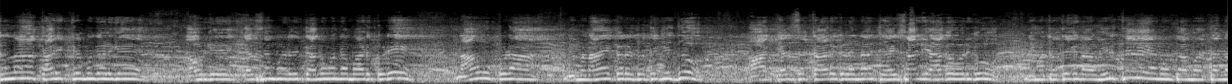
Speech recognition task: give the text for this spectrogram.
ಎಲ್ಲ ಕಾರ್ಯಕ್ರಮಗಳಿಗೆ ಅವ್ರಿಗೆ ಕೆಲಸ ಮಾಡೋದಕ್ಕೆ ಅನುವನ್ನು ಮಾಡಿಕೊಡಿ. ನಾವು ಕೂಡ ನಿಮ್ಮ ನಾಯಕರ ಜೊತೆಗಿದ್ದು ಆ ಕೆಲಸ ಕಾರ್ಯಗಳನ್ನು ಜಯಶಾಲಿ ಆಗೋವರೆಗೂ ನಿಮ್ಮ ಜೊತೆಗೆ ನಾವು ಇರ್ತೇವೆ ಅನ್ನುವಂತ ಮಾತನ್ನ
